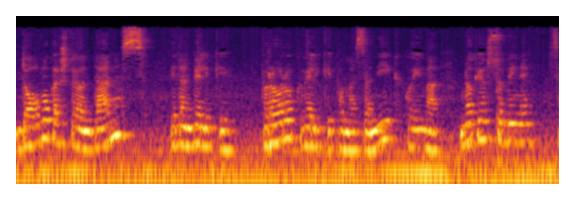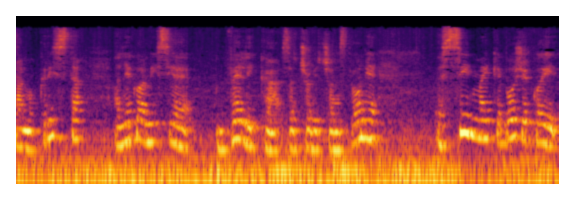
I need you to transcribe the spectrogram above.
do ovoga što je on danas, jedan veliki prorok, veliki pomazanik koji ima mnoge osobine samog Krista, a njegova misija je velika za čovječanstvo. On je sin Majke Bože koji,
